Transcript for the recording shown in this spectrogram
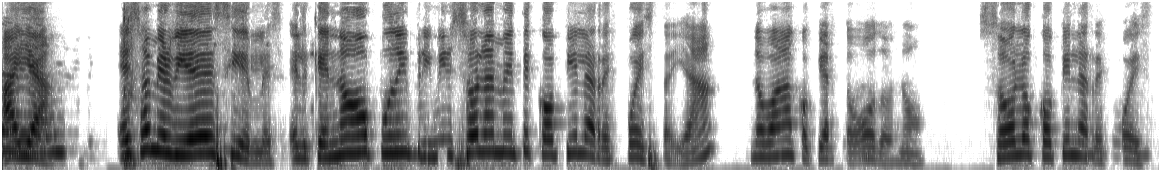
Ah, ya. Eso me olvidé decirles. El que no pudo imprimir, solamente copie la respuesta, ¿ya? No van a copiar todo, no. Solo copien la respuesta.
